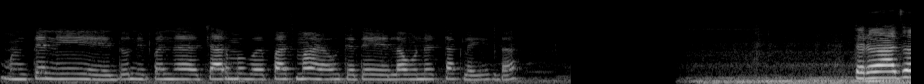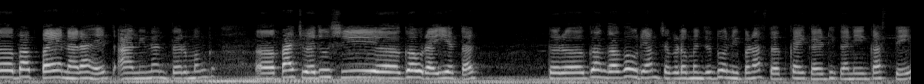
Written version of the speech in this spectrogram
मग त्यांनी दोन्ही पण चार मग पाच माळा होत्या ते लावूनच टाकल्या एकदा. तर आज बाप्पा येणार आहेत आणि नंतर मग पाचव्या दिवशी गौराई येतात. तर गंगा गौरी आमच्याकडं म्हणजे दोन्ही पण असतात. काही काही ठिकाणी गाजते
